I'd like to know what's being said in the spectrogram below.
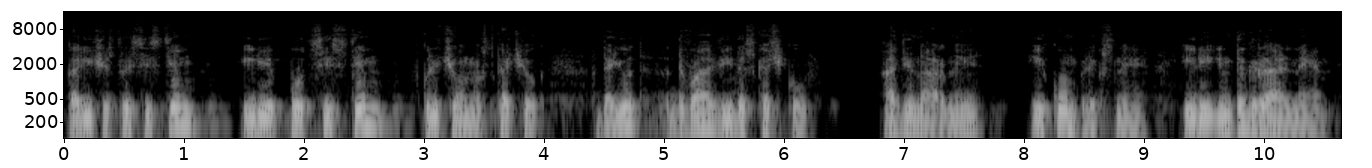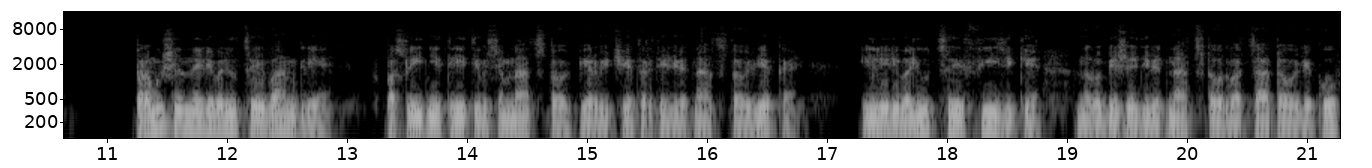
количества систем или подсистем, включенных в скачок, дает два вида скачков – одинарные и комплексные или интегральные. Промышленная революция в Англии в последней трети XVIII – первой четверти XIX века или революция в физике на рубеже XIX-XX веков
